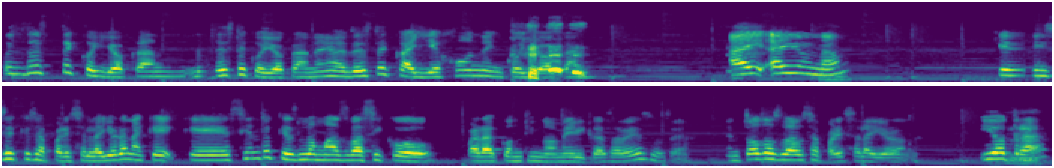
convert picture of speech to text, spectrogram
pues de este Coyoacán, de este Coyoacán, ¿eh? de este callejón en Coyoacán. hay, hay una que dice que se aparece la llorona, que, que siento que es lo más básico para Continuamérica, ¿sabes? O sea, en todos lados se aparece la llorona. Y otra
